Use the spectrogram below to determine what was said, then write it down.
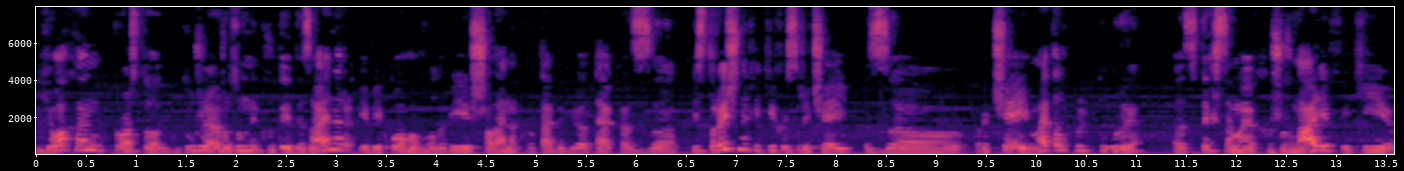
Йохан просто дуже розумний крутий дизайнер, і в якого в голові шалена крута бібліотека з історичних якихось речей, з е, речей метал культури. е, з тих самих журналів, які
